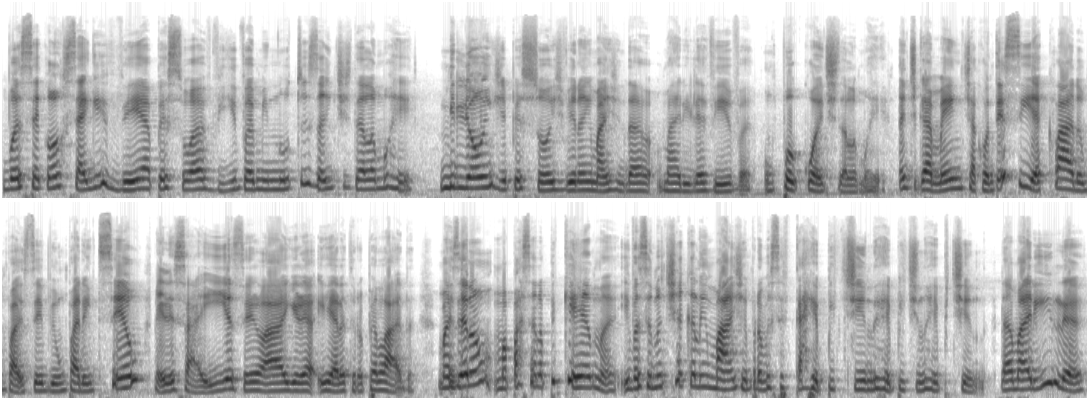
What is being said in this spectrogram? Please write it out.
você consegue ver a pessoa viva minutos antes dela morrer milhões de pessoas viram a imagem da Marília viva um pouco antes dela morrer. Antigamente acontecia, claro, você viu um parente seu, ele saía, sei lá, e era atropelada. Mas era uma parcela pequena e você não tinha aquela imagem para você ficar repetindo, repetindo, repetindo. Da Marília,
